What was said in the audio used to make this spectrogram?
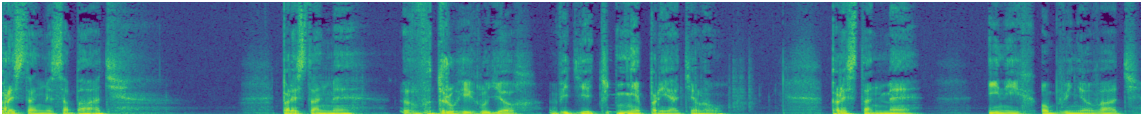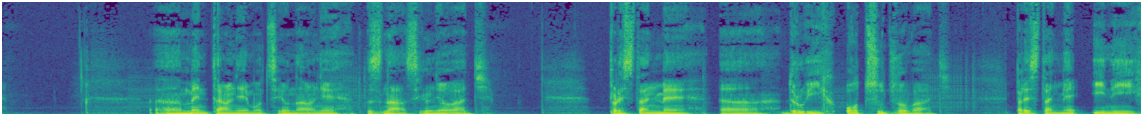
Prestaňme sa báť, prestaňme v druhých ľuďoch vidieť nepriateľov, prestaňme iných obviňovať, mentálne, emocionálne znásilňovať. Prestaňme e, druhých odsudzovať, prestaňme iných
